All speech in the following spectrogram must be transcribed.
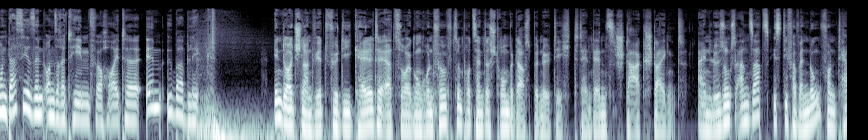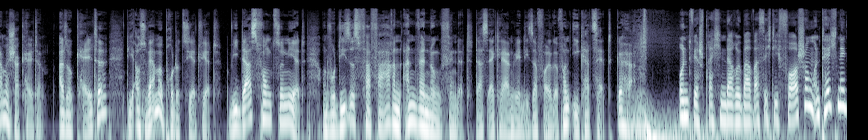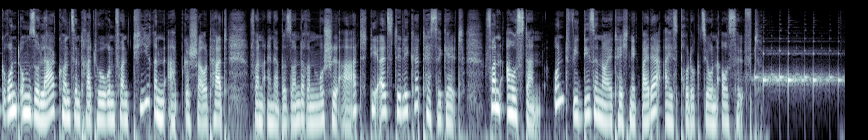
Und das hier sind unsere Themen für heute im Überblick. In Deutschland wird für die Kälteerzeugung rund 15 Prozent des Strombedarfs benötigt, Tendenz stark steigend. Ein Lösungsansatz ist die Verwendung von thermischer Kälte, also Kälte, die aus Wärme produziert wird. Wie das funktioniert und wo dieses Verfahren Anwendung findet, das erklären wir in dieser Folge von IKZ gehört. Und wir sprechen darüber, was sich die Forschung und Technik rund um Solarkonzentratoren von Tieren abgeschaut hat, von einer besonderen Muschelart, die als Delikatesse gilt, von Austern und wie diese neue Technik bei der Eisproduktion aushilft.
